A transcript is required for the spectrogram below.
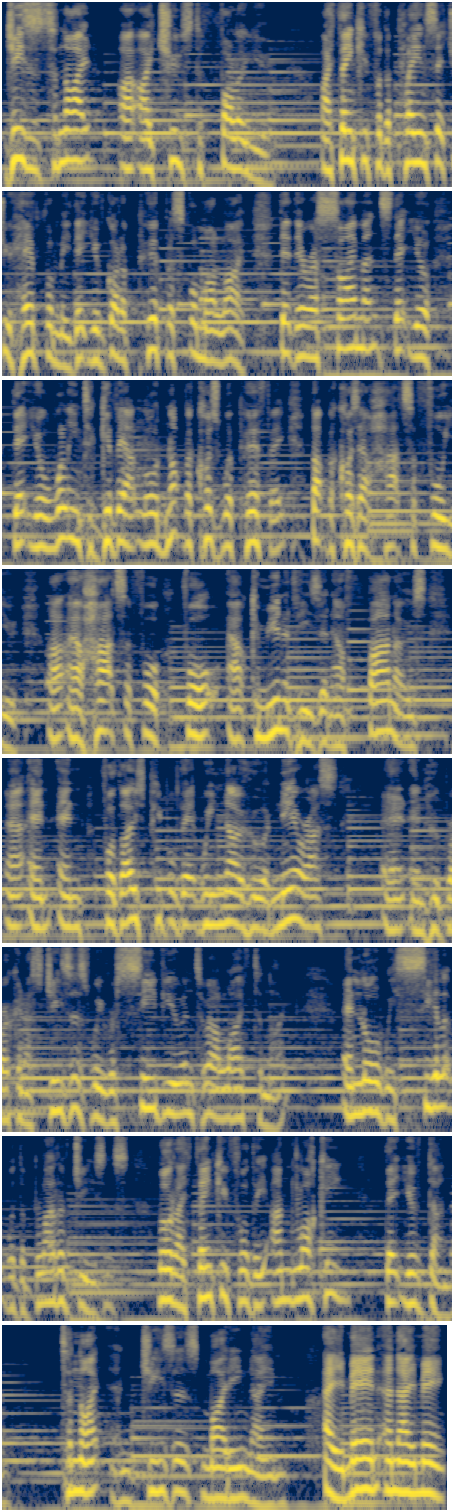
Jesus, tonight I, I choose to follow you. I thank you for the plans that you have for me, that you've got a purpose for my life, that there are assignments that you're, that you're willing to give out, Lord, not because we're perfect, but because our hearts are for you. Uh, our hearts are for, for our communities and our whānaus uh, and, and for those people that we know who are near us and, and who've broken us. Jesus, we receive you into our life tonight. And Lord, we seal it with the blood of Jesus. Lord, I thank you for the unlocking that you've done tonight in Jesus' mighty name. Amen and amen.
